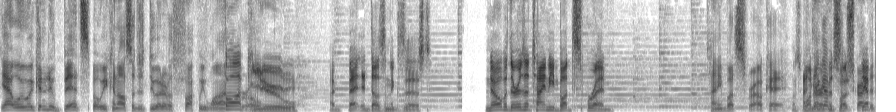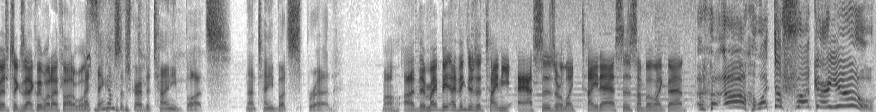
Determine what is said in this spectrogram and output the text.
Yeah, well, we're gonna do bits, but we can also just do whatever the fuck we want. Fuck bro. you. I bet it doesn't exist. No, but there is a tiny butt spread. Tiny butt spread. Okay. Let's I wonder think if I'm it's what. Yep, to- it's exactly what I thought it was. I think I'm subscribed to tiny butts, not tiny butt spread. Well, uh, there might be. I think there's a tiny asses or like tight asses, something like that. Oh, what the fuck are you?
